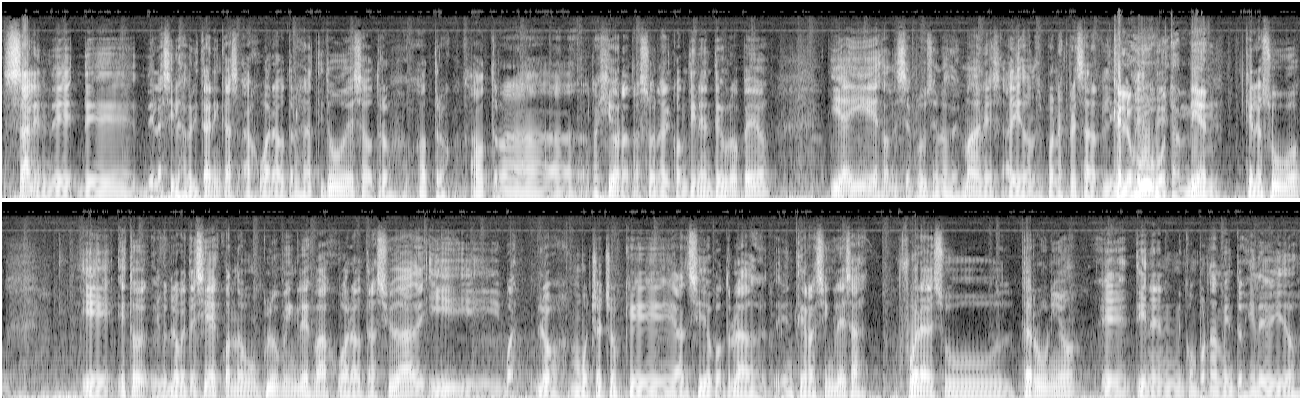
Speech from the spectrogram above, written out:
salen de, de- de las islas británicas a jugar a otras latitudes, a otros, a otros, a otra región, a otra zona del continente europeo, y ahí es donde se producen los desmanes, ahí es donde se pueden expresar Que los hubo también. que los hubo. Eh, esto lo que te decía es cuando un club inglés va a jugar a otra ciudad y, bueno, los muchachos que han sido controlados en tierras inglesas fuera de su terruño eh, tienen comportamientos indebidos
